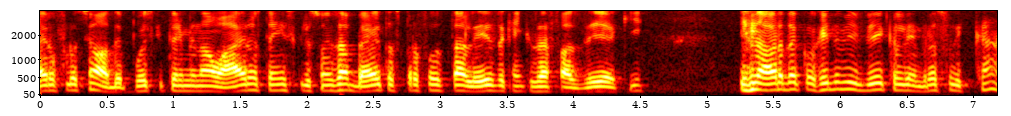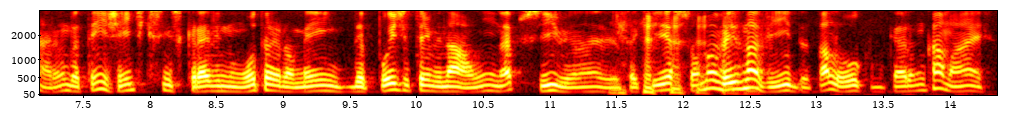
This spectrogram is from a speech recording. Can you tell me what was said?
Iron falou assim, ó, depois que terminar o Iron tem inscrições abertas para Fortaleza, quem quiser fazer aqui. E na hora da corrida me veio aquela lembrança, falei, caramba, tem gente que se inscreve num outro Ironman depois de terminar um, não é possível, né? Isso aqui é só uma vez na vida, tá louco, não quero nunca mais.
